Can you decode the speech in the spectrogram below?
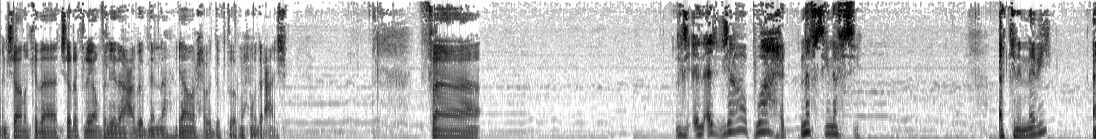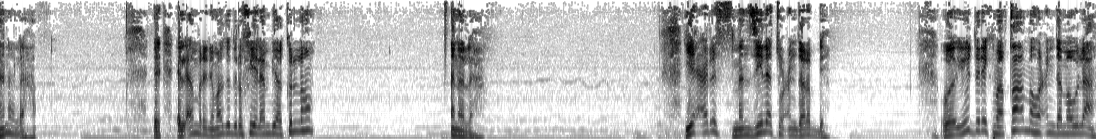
وإن شاء الله كذا تشرفنا اليوم في الإذاعة بإذن الله. يا مرحبا دكتور محمود العايش. ف الجواب واحد. نفسي نفسي. لكن النبي أنا لها. الأمر اللي ما قدروا فيه الأنبياء كلهم أنا لها. يعرف منزلته عند ربه ويدرك مقامه عند مولاه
